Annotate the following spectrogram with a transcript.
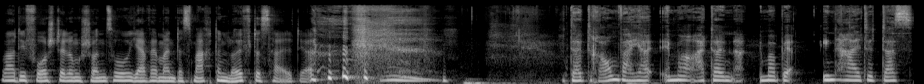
war die Vorstellung schon so, ja, wenn man das macht, dann läuft es halt, ja. Der Traum war ja immer, hat dann immer beinhaltet, dass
